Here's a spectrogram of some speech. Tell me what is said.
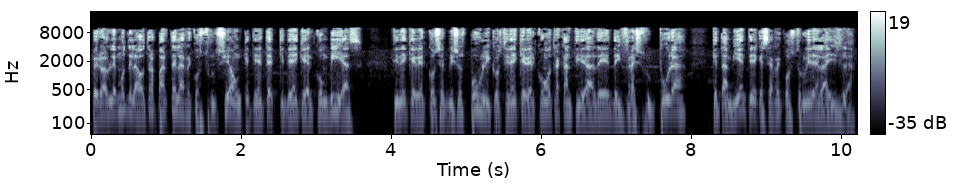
pero hablemos de la otra parte de la reconstrucción que tiene, que tiene que ver con vías, tiene que ver con servicios públicos, tiene que ver con otra cantidad de, de infraestructura que también tiene que ser reconstruida en la isla.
